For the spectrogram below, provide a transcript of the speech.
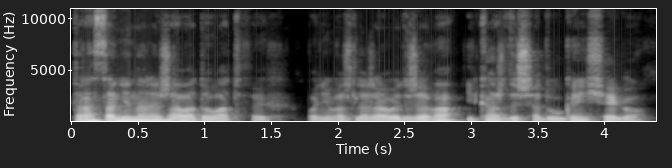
Trasa nie należała do łatwych, ponieważ leżały drzewa i każdy szedł gęsiego.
